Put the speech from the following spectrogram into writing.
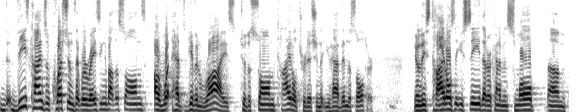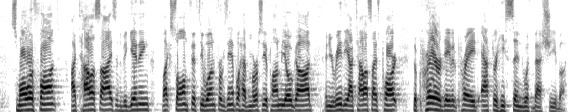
these kinds of questions that we're raising about the Psalms are what has given rise to the Psalm title tradition that you have in the Psalter. You know, these titles that you see that are kind of in small, um, smaller font, italicized at the beginning, like Psalm 51, for example, have mercy upon me, O God. And you read the italicized part, the prayer David prayed after he sinned with Bathsheba.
